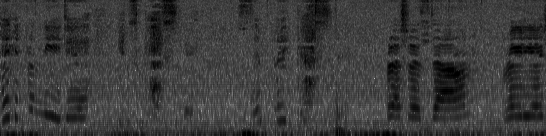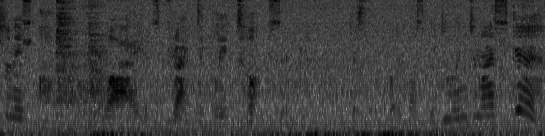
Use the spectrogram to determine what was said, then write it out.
Take it from me, dear. It's ghastly. Simply ghastly. Pressure's down. Radiation is up. Why, it's practically toxic. Just think what it must be doing to my skin.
